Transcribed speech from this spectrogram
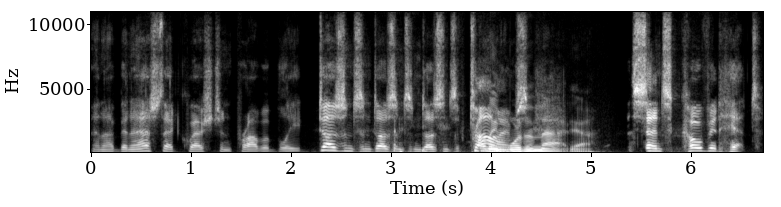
And I've been asked that question probably dozens and dozens and dozens of times. Probably more than that, yeah. Since COVID hit.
